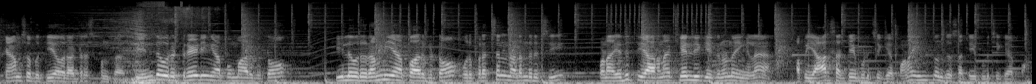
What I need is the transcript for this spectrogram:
ஸ்கேம்ஸை பற்றி அவர் அட்ரஸ் பண்ணுறாரு எந்த ஒரு ட்ரேடிங் ஆப்புமா இருக்கட்டும் இல்லை ஒரு ரம்மி ஆப்பாக இருக்கட்டும் ஒரு பிரச்சனை நடந்துருச்சு இப்போ நான் எதிர்த்து யாருன்னா கேள்வி கேட்கணும்னு வைங்களேன் அப்போ யார் சட்டையை பிடிச்சி கேட்பானா? இன்ஃப்ளூன்சர் சட்டையை பிடிச்சி கேட்பான்.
